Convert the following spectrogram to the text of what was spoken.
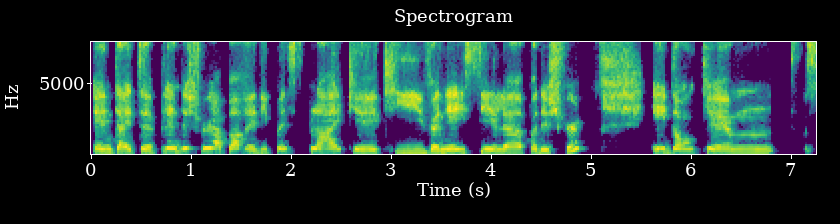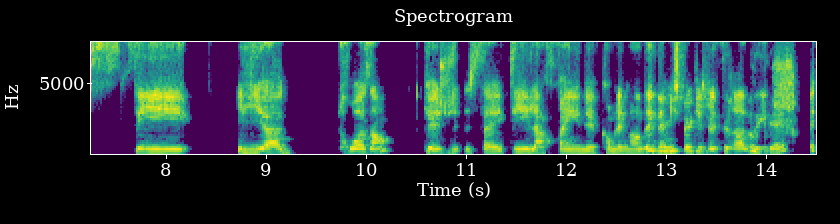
Une tête pleine de cheveux, à part euh, des petites plaques qui venaient ici et là, pas de cheveux. Et donc, c'est il y a trois ans que ça a été la fin de complètement de, mes cheveux que je vais suis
